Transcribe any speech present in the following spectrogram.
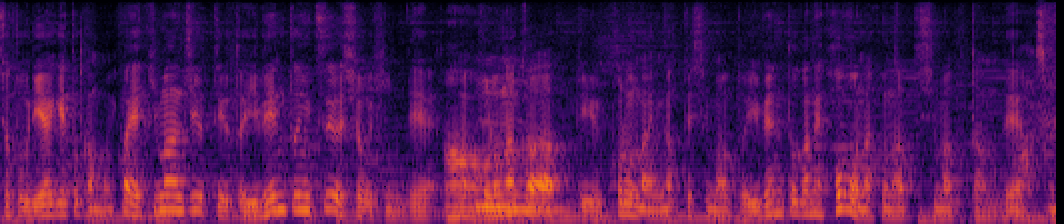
ちょっと売り上げとかも、まあ、焼きまんじゅうっていうとイベントに強い商品でまあ、コロナ禍っていうコロナになってしまうとイベントがねほぼなくなってしまったんで。あそっ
